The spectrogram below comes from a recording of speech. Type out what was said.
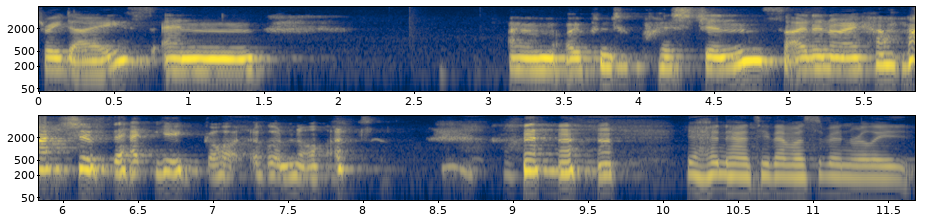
three days and I'm open to questions. I don't know how much of that you got or not. yeah, Nancy, that must have been really,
